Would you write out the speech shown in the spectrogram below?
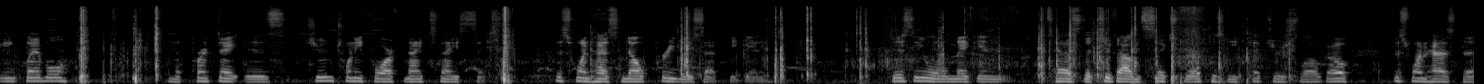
Ink label, and the print date is June 24th, 1996. This one has no previews at the beginning. Disney will make in, has the 2006 Walt Disney Pictures logo, this one has the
